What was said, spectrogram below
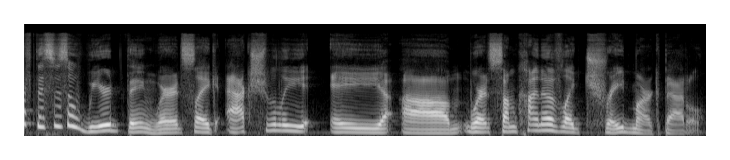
if this is a weird thing where it's like actually a um, where it's some kind of like trademark battle.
